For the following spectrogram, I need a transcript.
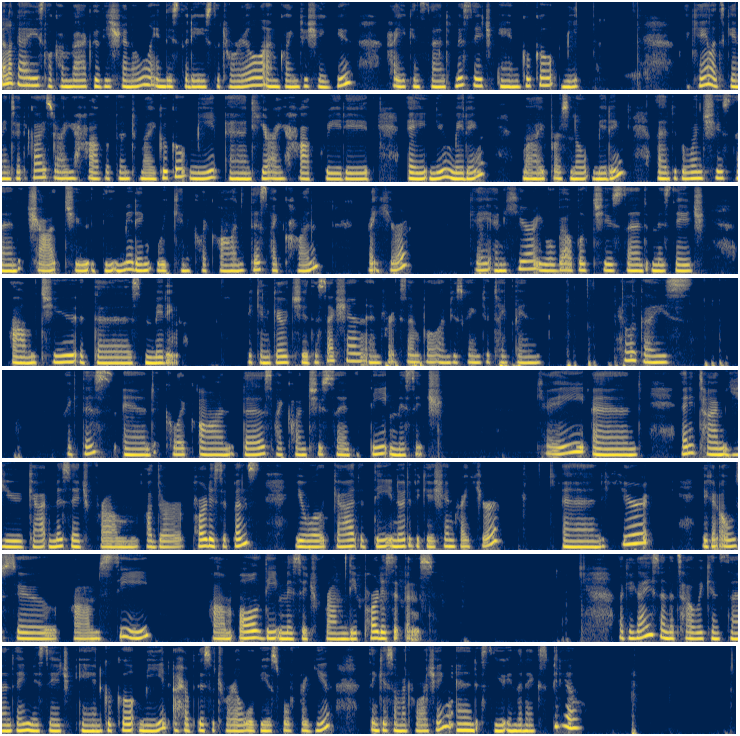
Hello guys, welcome back to the channel. In this today's tutorial, I'm going to show you how you can send message in Google Meet. Okay, let's get into it guys. Here I have opened my Google Meet and here I have created a new meeting, my personal meeting. And if we want to send chat to the meeting, we can click on this icon right here. Okay, and here you will be able to send message um, to this meeting. We can go to the section and for example, I'm just going to type in hello guys like this and click on this icon to send the message. Okay, and anytime you get message from other participants, you will get the notification right here. And here you can also um, see um, all the message from the participants. Okay guys, and that's how we can send a message in Google Meet. I hope this tutorial will be useful for you. Thank you so much for watching and see you in the next video.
